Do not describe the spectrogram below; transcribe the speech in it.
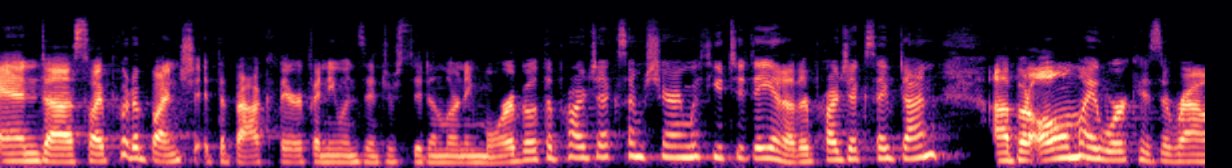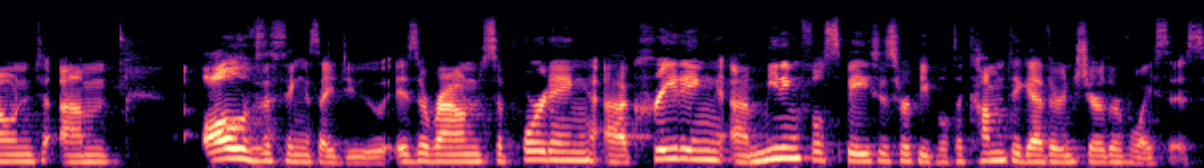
and uh, so I put a bunch at the back there if anyone's interested in learning more about the projects I'm sharing with you today and other projects I've done. Uh, but all my work is around um, all of the things I do is around supporting, uh, creating uh, meaningful spaces for people to come together and share their voices.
